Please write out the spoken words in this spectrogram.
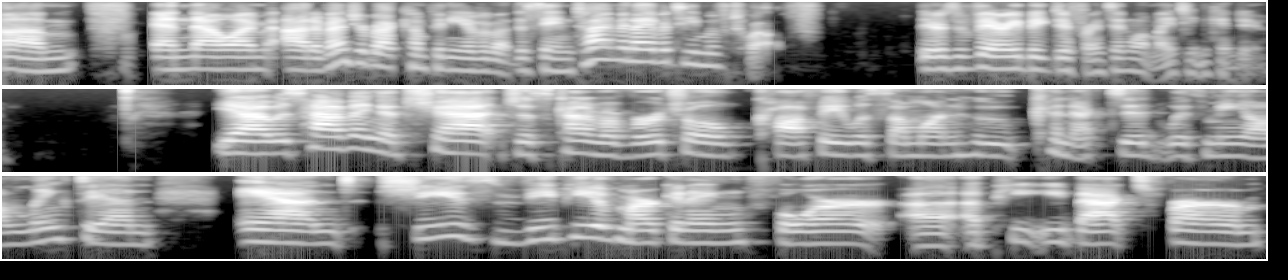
Um, and now I'm at a venture backed company of about the same time, and I have a team of 12. There's a very big difference in what my team can do. Yeah, I was having a chat, just kind of a virtual coffee with someone who connected with me on LinkedIn. And she's VP of marketing for a, a PE backed firm.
